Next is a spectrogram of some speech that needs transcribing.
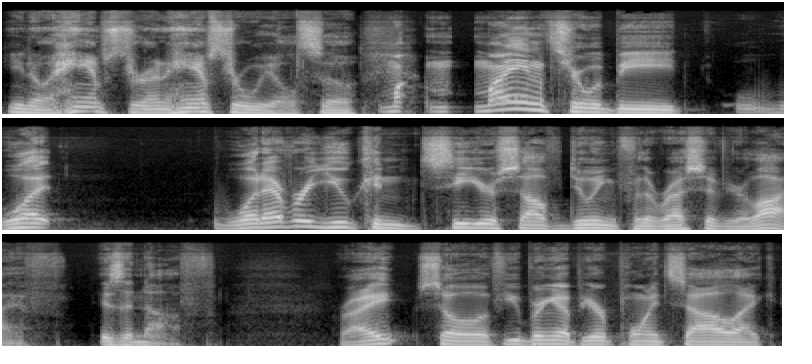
you know a hamster on a hamster wheel. So My, my answer would be what whatever you can see yourself doing for the rest of your life is enough, right? So if you bring up your point, Sal, like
